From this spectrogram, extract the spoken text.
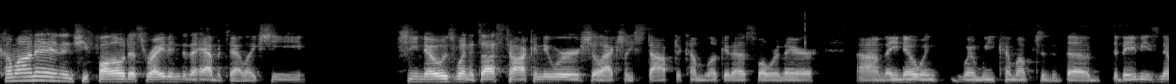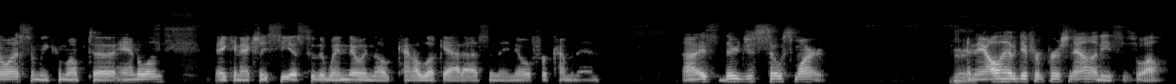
come on in and she followed us right into the habitat. Like she she knows when it's us talking to her. She'll actually stop to come look at us while we're there. Um, they know when when we come up to the, the the babies know us and we come up to handle them. They can actually see us through the window and they'll kind of look at us and they know if we're coming in uh, it's, they're just so smart Very and they all have different personalities as well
